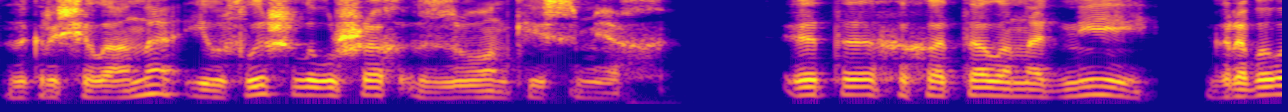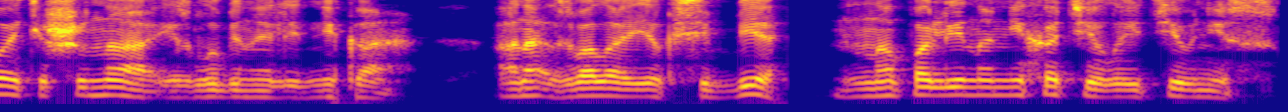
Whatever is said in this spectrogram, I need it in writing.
Закричала она и услышала в ушах звонкий смех. Это хохотала над ней Гробовая тишина из глубины ледника. Она звала ее к себе, но Полина не хотела идти вниз.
